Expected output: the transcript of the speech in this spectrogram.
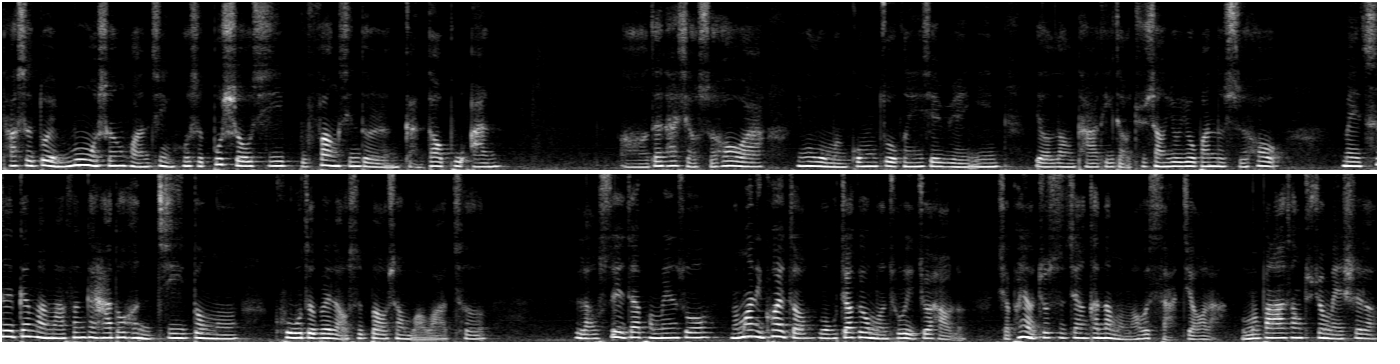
他是对陌生环境或是不熟悉、不放心的人感到不安。呃，在他小时候啊，因为我们工作跟一些原因，要让他提早去上幼幼班的时候。每次跟妈妈分开，他都很激动哦，哭着被老师抱上娃娃车。老师也在旁边说：“妈妈，你快走，我交给我们处理就好了。”小朋友就是这样，看到妈妈会撒娇啦，我们抱他上去就没事了。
